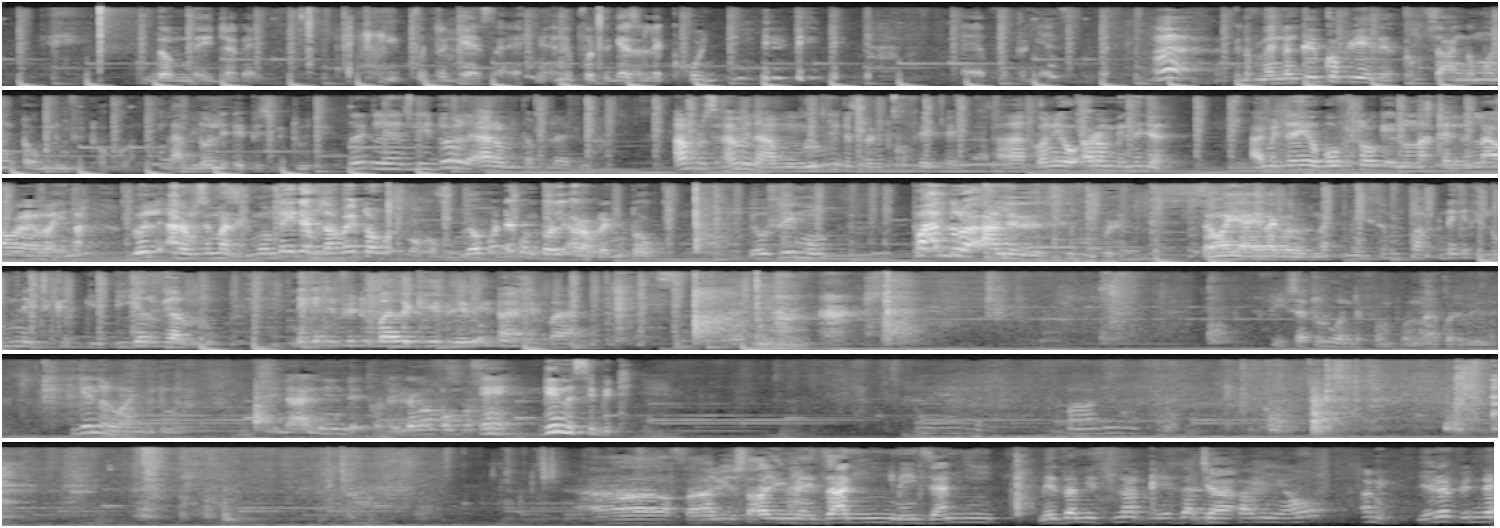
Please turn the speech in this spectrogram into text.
Doom day jogay. Portugais ay. Portugais lekk xuñ. Daf mel da nga koy copier de comme ça nga mën a toog li mu fi toggoon. Laal dolli épice bi tuuti. rek leer arom tablette la en plus Amina moom lu mu fi def rek du ko fay fekk ah kon yow arom bi nga jël. Amita yow boo fi toogee lu naqari dañ laa war a rey ndax dolli aram si masi moom day dem sax bay togg yow dolli aram rek mu togg yow tey moom pas droit à l'erreur s'il vous plaît sama yaay ragalul nag mais sama papa ndekete lu mu nekk ci kër gi di yaru yarulu ndekete fitu bàll gii dee satul woon de fompoon naa côté bi nag. Génnal waañ bi duudu fii daal niin de côté bi dama fomp eh génn si biti. Ah, salut, salut mes amis, mes amis, mes amis Snap, mes amis famille. Hein? Ami, yéen a fi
